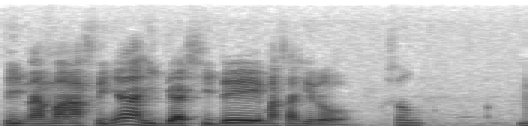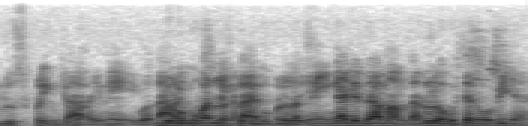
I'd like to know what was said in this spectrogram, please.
Hi- Nama aslinya Higashide Masahiro. So, Blue Spring Bentar, coba. ini gua tahu. 2014 Dulu, 2014. Ini enggak di drama, bentar dulu gua cari movie-nya.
